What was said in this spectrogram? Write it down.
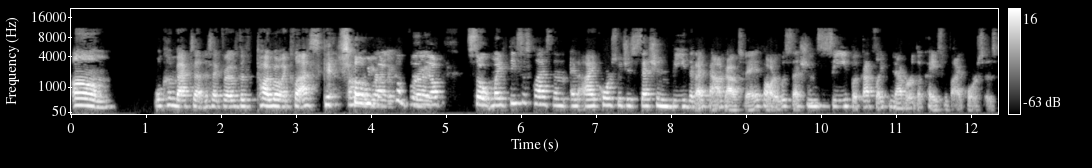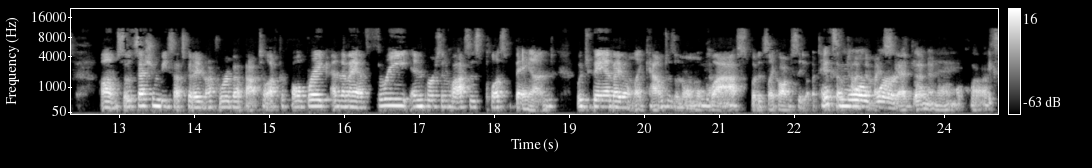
Um, we'll come back to that in a second. But I was to talk about my class schedule. Oh, we got right, completely right. off. So my thesis class and an I course, which is session B that I found out today. I thought it was session C, but that's like never the case with I courses. Um, so it's session B, so that's good. I don't have to worry about that till after fall break. And then I have three in-person classes plus band, which band I don't like count as a normal No. class, but it's like obviously it takes it's up time more in my work schedule. than a normal class.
